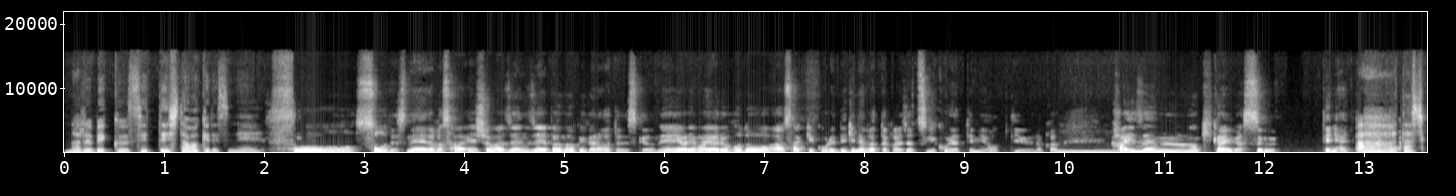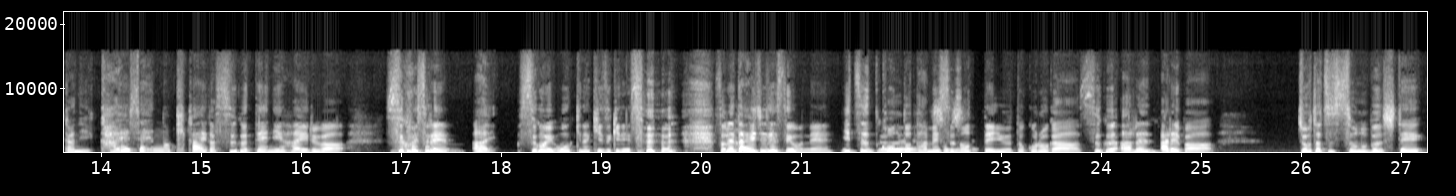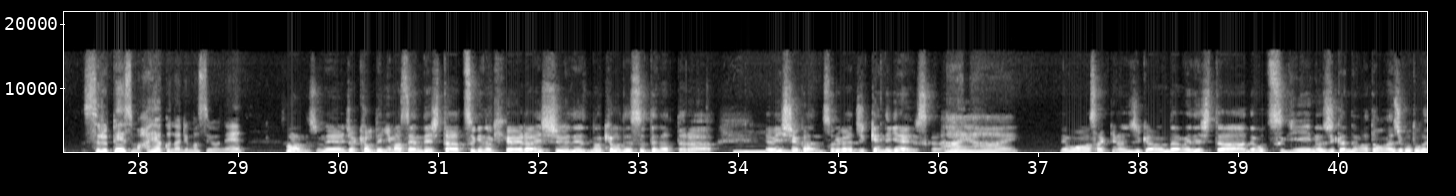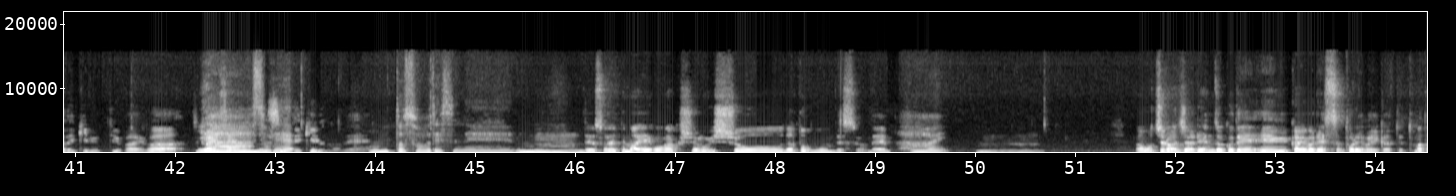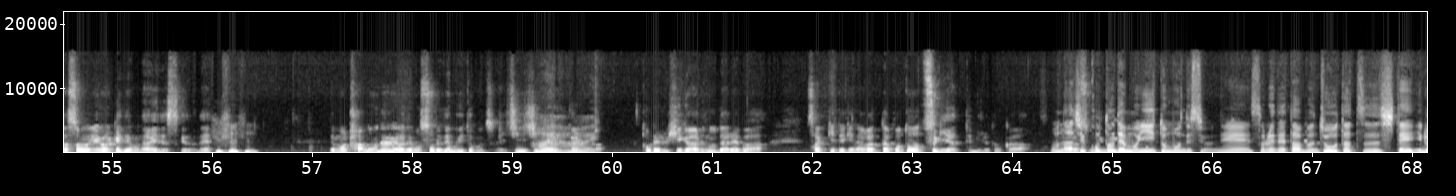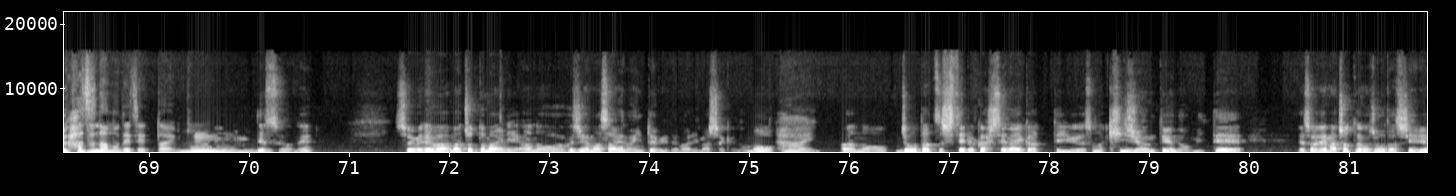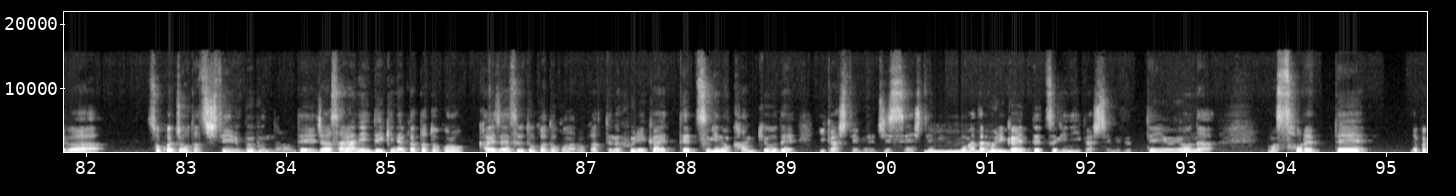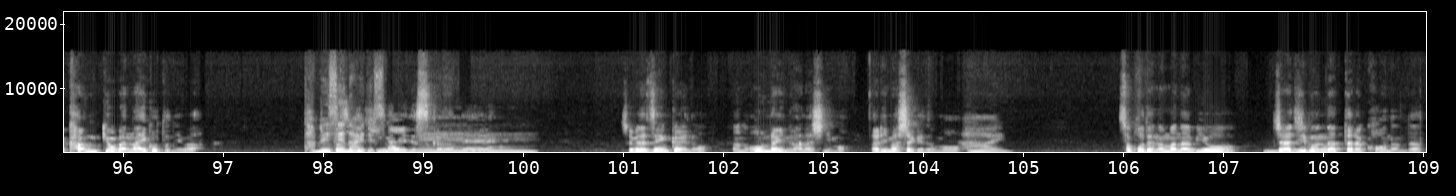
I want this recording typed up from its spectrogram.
なるべく設定したわけですね。そう、そうですね。だから最初は全然やっぱうまくいかなかったですけどね、やればやるほど、あ、さっきこれできなかったから、じゃあ次これやってみようっていう、なんか改善の機会がすぐ手に入ったああ、確かに。改善の機会がすぐ手に入るは、すごいそれ、あ、すごい大きな気づきです。それ大事ですよね。いつ今度試すの？っていうところがすぐあれ,、うんあれば、上達その分して、するペースも速くなりますよね。そうなんですよね。じゃあ今日できませんでした。次の機会来週での今日ですってなったら、いや1週間それが実験できないですからね。はいはい。でもさっきの時間ダメでした。でも次の時間でまた同じことができるっていう場合は、改善にすぐできるので。本当そうですね。うん。で、それってまあ英語学習も一緒だと思うんですよね。はい。うん。まあもちろんじゃあ連続で英会話レッスン取ればいいかっていうと、またそういうわけでもないですけどね。でも可能であればでもそれでもいいと思うんですね。一日に何はいはい回か取れる日があるのであれば、さっきできなかったことを次やってみるとか。同じことでもいいいと思うんですよね。それで多分上達しているはずなので、絶対。もううん、ですよね。そういう意味では、まあちょっと前に、あの、藤山さんへのインタビューでもありましたけども、はい。あの、上達してるかしてないかっていう、その基準っていうのを見て、でそれでまあちょっとでも上達していれば、そこは上達している部分なので、じゃあさらにできなかったところ、改善するところはどこなのかっていうのを振り返って、次の環境で活かしてみる、実践してみる。で、また振り返って次に活かしてみるっていうような、まあそれって、やっぱり環境がないことには、試せないですいですからねそういう意味では前回のあのオンラインの話にもありましたけども、はい。そこでの学びを、じゃあ自分だったらこうなんだっ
